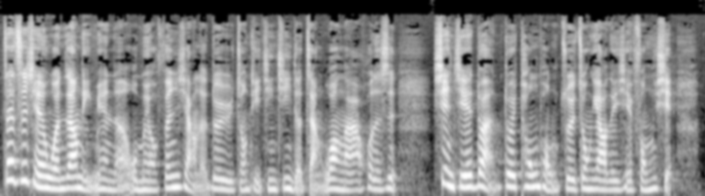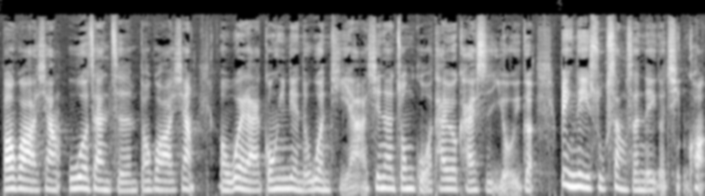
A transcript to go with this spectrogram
在之前的文章里面呢，我们有分享了对于总体经济的展望啊，或者是现阶段对通膨最重要的一些风险，包括像乌俄战争，包括像呃未来供应链的问题啊。现在中国它又开始有一个病例数上升的一个情况，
